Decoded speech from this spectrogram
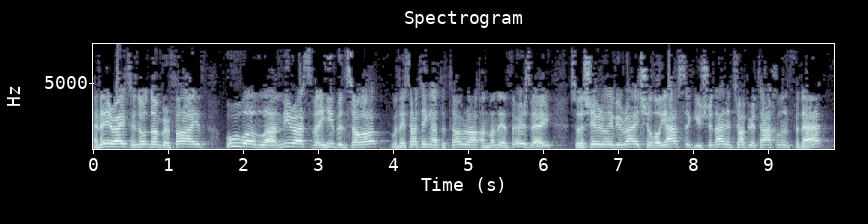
And then he writes in note number five, Ulam la miras vayhibin soa. When they start taking out the Torah on Monday and Thursday, so the Shevet Levi writes, Shalo yafsik, you should not interrupt your tachalin for that.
